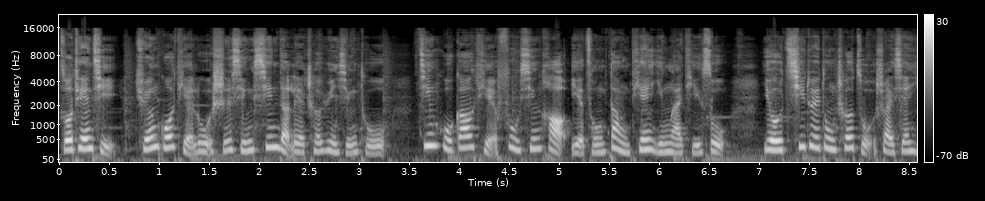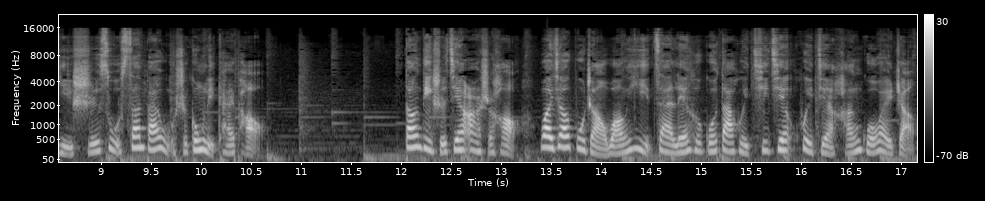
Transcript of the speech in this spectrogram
昨天起，全国铁路实行新的列车运行图，京沪高铁复兴号也从当天迎来提速，有七对动车组率先以时速三百五十公里开跑。当地时间二十号，外交部长王毅在联合国大会期间会见韩国外长，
